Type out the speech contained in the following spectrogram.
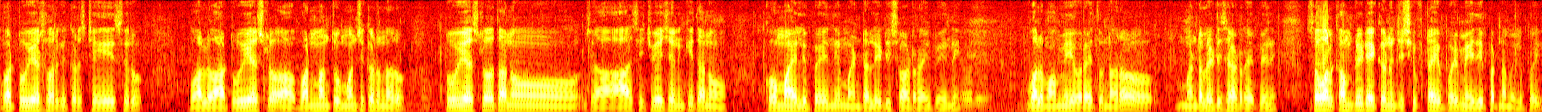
ఒక టూ ఇయర్స్ వరకు ఇక్కడ స్టే చేశారు. వాళ్ళు ఆ టూ ఇయర్స్లో వన్ మంత్ టూ మంత్స్ ఇక్కడ ఉన్నారు. టూ ఇయర్స్లో తను ఆ సిచ్యువేషన్కి తను కోమా వెళ్ళిపోయింది మెంటల్లీ డిసార్డర్ అయిపోయింది. వాళ్ళ మమ్మీ ఎవరైతే ఉన్నారో మెంటల్లీ డిసార్డర్ అయిపోయింది. సో వాళ్ళు కంప్లీట్ ఇక్కడ నుంచి షిఫ్ట్ అయిపోయి మేదీపట్నం వెళ్ళిపోయి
